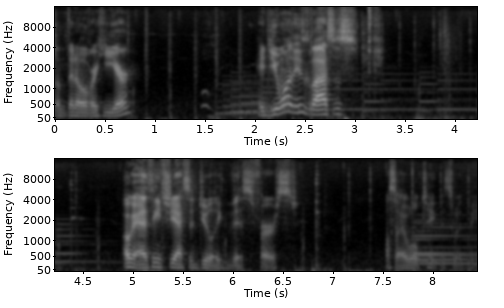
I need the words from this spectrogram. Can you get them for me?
Something over here. Hey, do you want these glasses? Okay, I think she has to do like this first. Also, I will take this with me.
